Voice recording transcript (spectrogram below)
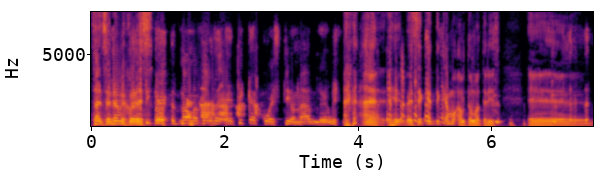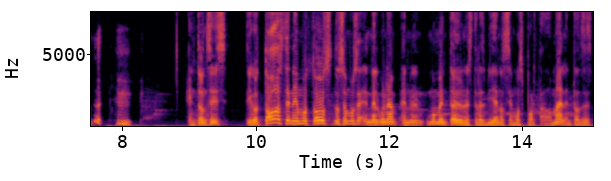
Sería mejor ética, eso. No, mejor de ética cuestionable, güey. ah, eh, pensé que ética automotriz. Eh, entonces, digo, todos tenemos, todos nos hemos, en alguna, en algún momento de nuestras vidas nos hemos portado mal. Entonces,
